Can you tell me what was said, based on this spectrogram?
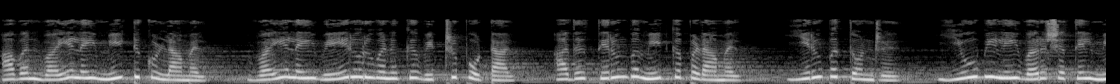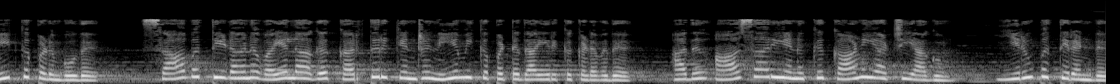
அவன் வயலை மீட்டுக்கொள்ளாமல் வயலை வேறொருவனுக்கு விற்று போட்டால் அது திரும்ப மீட்கப்படாமல். இருபத்தொன்று. யூபிலி வருஷத்தில் மீட்கப்படும்போது சாபத்தீடான வயலாக கர்த்தருக்கென்று நியமிக்கப்பட்டதாயிருக்க கடவுது அது ஆசாரியனுக்கு காணியாட்சியாகும். இருபத்திரண்டு.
